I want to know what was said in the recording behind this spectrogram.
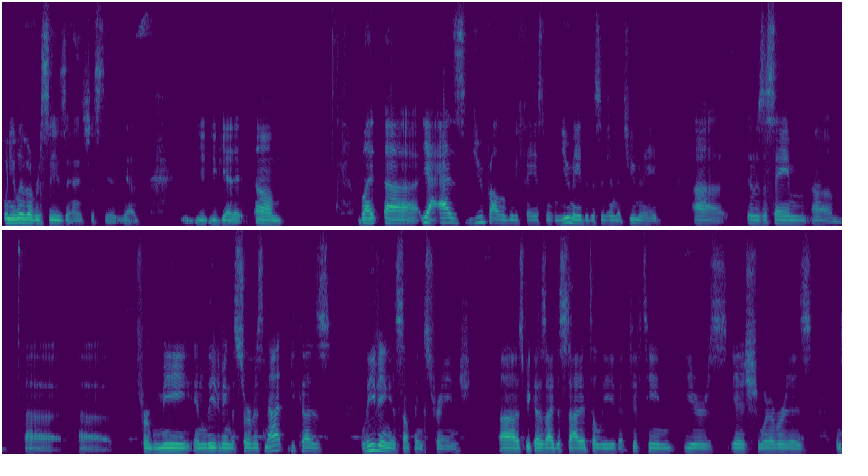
when you live overseas and it's just you know you you get it. Um, but uh, yeah, as you probably faced when you made the decision that you made, uh, it was the same. Um, uh, uh for me in leaving the service, not because leaving is something strange. Uh, it's because I decided to leave at 15 years ish, whatever it is, and,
